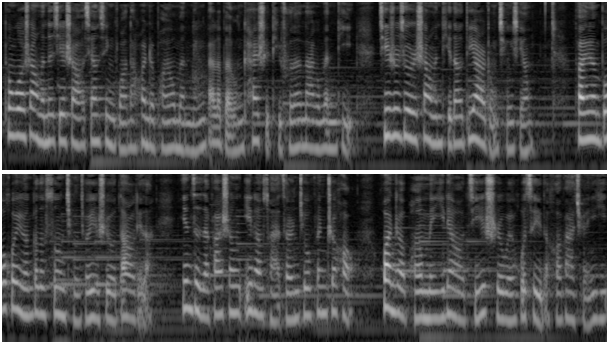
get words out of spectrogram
通过上文的介绍，相信广大患者朋友们明白了本文开始提出的那个问题，其实就是上文提到第二种情形。法院驳回原告的诉讼请求也是有道理的，因此在发生医疗损害责任纠纷之后，患者朋友们一定要及时维护自己的合法权益，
